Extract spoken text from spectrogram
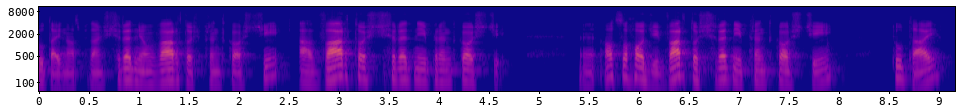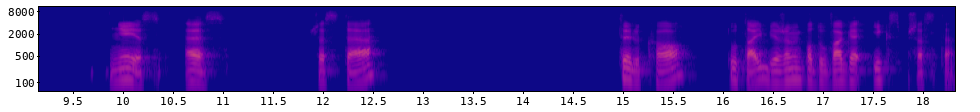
Tutaj nas pytam średnią wartość prędkości, a wartość średniej prędkości. E, o co chodzi? Wartość średniej prędkości tutaj nie jest s przez t, tylko tutaj bierzemy pod uwagę x przez t.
